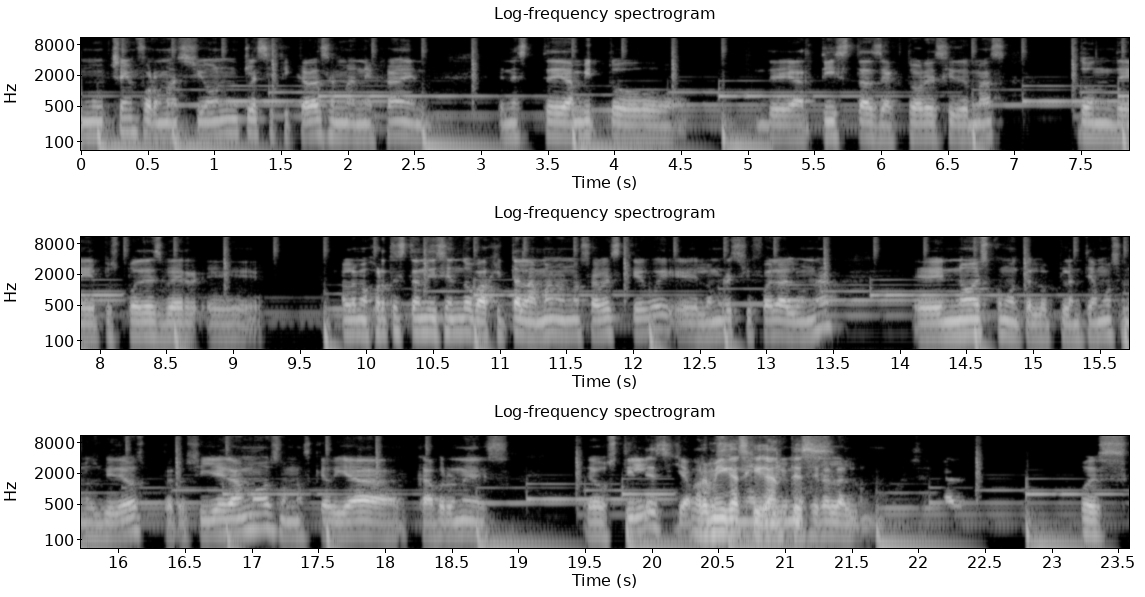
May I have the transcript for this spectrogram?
mucha información clasificada se maneja en, en este ámbito de artistas, de actores y demás, donde pues puedes ver, eh, a lo mejor te están diciendo bajita la mano, ¿no sabes qué, güey? El hombre sí fue a la luna. Eh, no es como te lo planteamos en los videos, pero sí llegamos, nomás que había cabrones de hostiles y hormigas gigantes. Ir a la luna. Pues,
